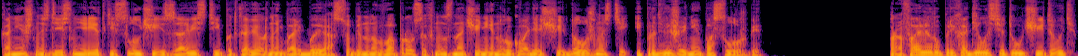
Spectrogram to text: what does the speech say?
Конечно, здесь нередки случаи зависти и подковерной борьбы, особенно в вопросах назначения на руководящие должности и продвижения по службе. Профайлеру приходилось это учитывать,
